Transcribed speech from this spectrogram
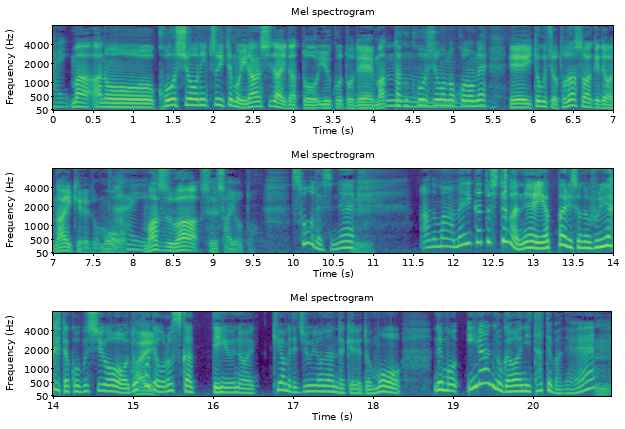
はい、まああの交渉についてもイラン次第だということで全く交渉のこのね、えー、糸口を閉ざすわけではないけれども、はい、まずは制裁をと。そうですね、うん。あのまあアメリカとしてはねやっぱりその振り上げた拳をどこで下ろすかっていうのは極めて重要なんだけれども、はい、でもイランの側に立てばね、うん、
